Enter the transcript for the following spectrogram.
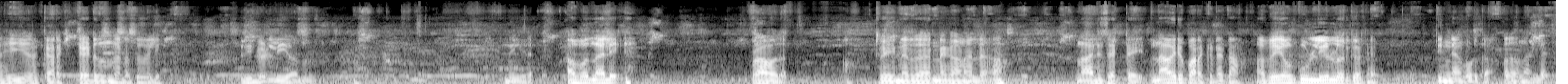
അയ്യോ കറക്റ്റായിട്ട് നിന്നണ്ട തൂവലി. ഇതിന്റെ ഉള്ളിൽ വന്നു. നീര. അപ്പോൾ എന്നാൽ പ്രാവത. ട്രെയിനർ തന്നെ കാണാനല്ല. ആ നാല് സെറ്റായി എന്നാൽ അവർ പറക്കട്ടെ കേട്ടോ അപ്പോൾ നമുക്ക് ഉള്ളിയുള്ളവർക്കൊക്കെ തിന്നാൻ കൊടുക്കാം. അതാ നല്ലത്.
